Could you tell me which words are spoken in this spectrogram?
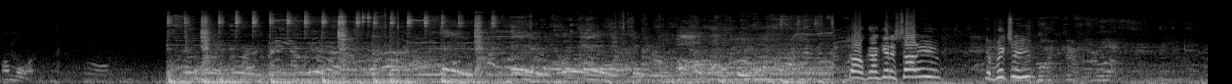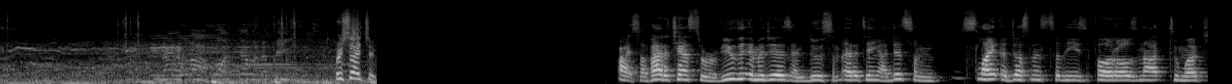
One more. Yo, can I get a shot of you? Get a picture of you? Appreciate you. All right, so I've had a chance to review the images and do some editing. I did some slight adjustments to these photos, not too much.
